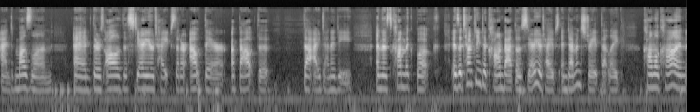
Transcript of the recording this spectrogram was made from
and Muslim and there's all of the stereotypes that are out there about the that identity. And this comic book is attempting to combat those stereotypes and demonstrate that like Kamala Khan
